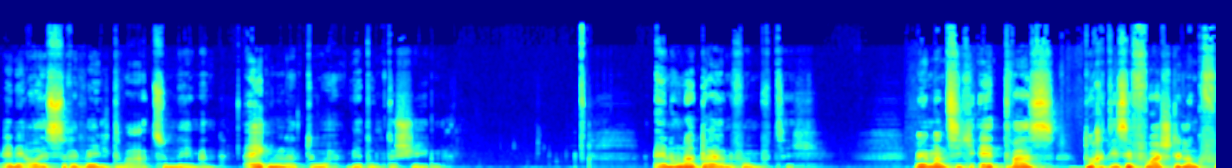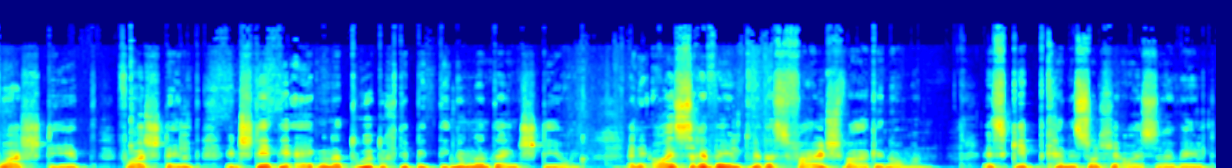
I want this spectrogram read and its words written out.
eine äußere Welt wahrzunehmen. Eigennatur wird unterschieden. 153. Wenn man sich etwas durch diese Vorstellung vorsteht, vorstellt, entsteht die Eigennatur durch die Bedingungen der Entstehung. Eine äußere Welt wird als falsch wahrgenommen. Es gibt keine solche äußere Welt,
